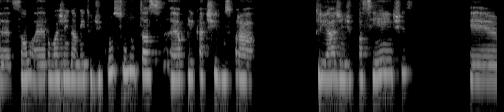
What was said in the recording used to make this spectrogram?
é, são, era o agendamento de consultas, é, aplicativos para triagem de pacientes, é,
